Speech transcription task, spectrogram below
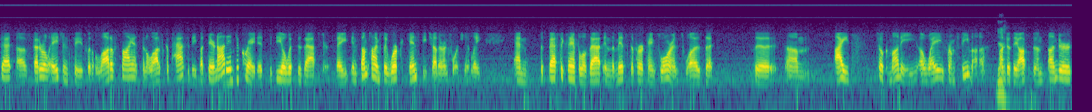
set of federal agencies with a lot of science and a lot of capacity, but they're not integrated to deal with disaster. They and sometimes they work against each other, unfortunately. And the best example of that in the midst of Hurricane Florence was that the um, ICE took money away from FEMA Yeah. under the under.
